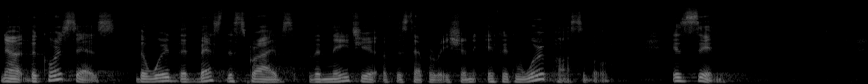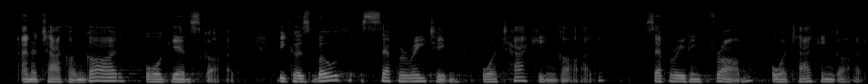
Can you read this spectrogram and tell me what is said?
Now, the Course says the word that best describes the nature of the separation, if it were possible, is sin an attack on God or against God, because both separating or attacking God, separating from or attacking God,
